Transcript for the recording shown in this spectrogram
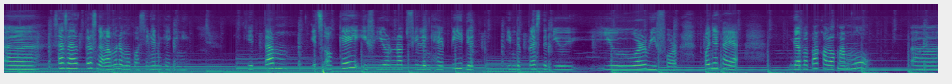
uh, Sasa terus nggak lama mau postingan kayak gini kita it's okay if you're not feeling happy that in the place that you you were before. Pokoknya kayak nggak apa-apa kalau kamu uh,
